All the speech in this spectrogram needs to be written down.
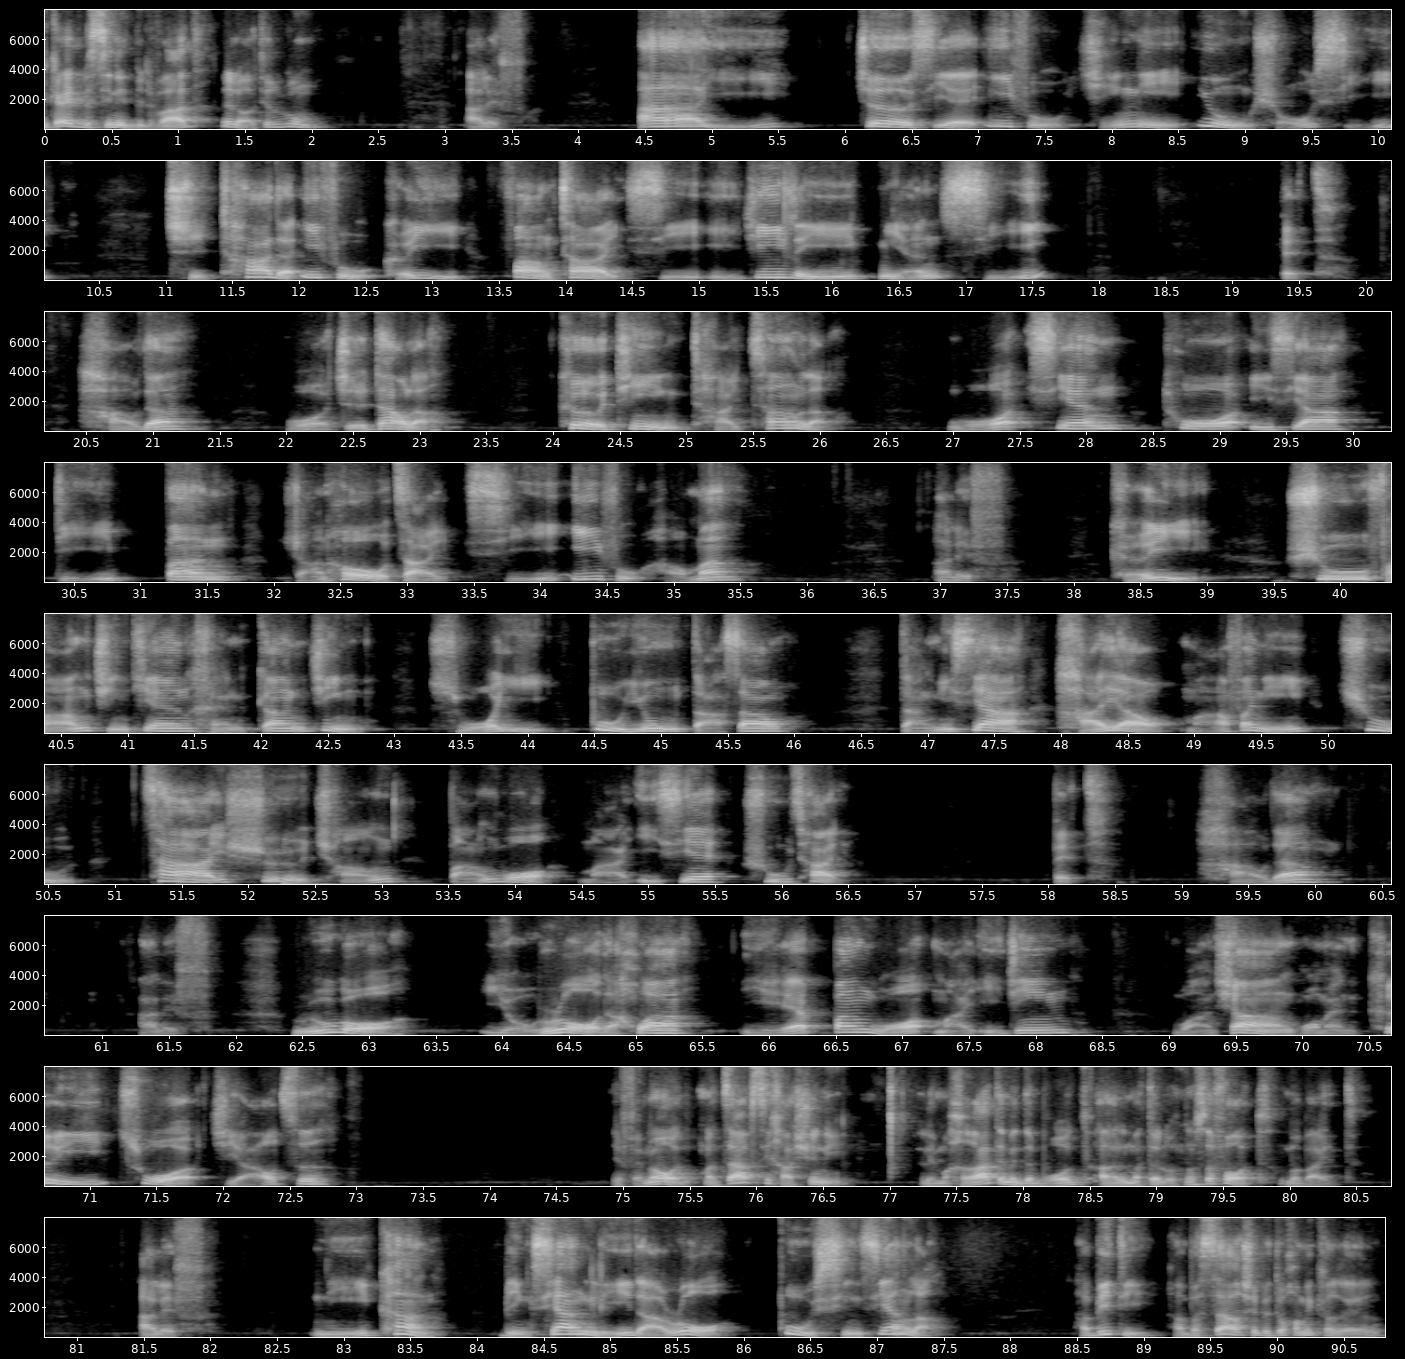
וכעת בסינית בלבד, ללא התרגום. א. 阿姨， 这些衣服请你用手洗，其他的衣服可以放在洗衣机里面洗。Bet，好的， 我知道了。客厅太脏了，我先拖一下地板，然后再洗衣服，好吗？阿利夫，可以。书房今天很干净，所以不用打扫。等一下还要麻烦你去菜市场帮我买一些蔬菜。Bet，好的。阿利夫，如果有肉的话。也帮我买一斤。晚上我们可以做饺子。יפה מאוד. מצב שיחה שני, למחרת הן מדברות על מטלות נוספות בבית. א', 你看冰箱里的肉不新鲜了. הביטי, הבשר שבתוך המקרר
